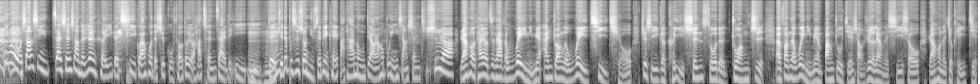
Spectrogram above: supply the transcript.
因为我相信，在身上的任何一个器官或者是骨头都有它存在的意义。对，绝对不是说你随便可以把它弄掉，然后不影响身体。是啊，然后他又在他的胃里面安装了胃气球，这是一个可以伸缩的装置，呃，放在胃里面帮。帮助减少热量的吸收，然后呢就可以减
